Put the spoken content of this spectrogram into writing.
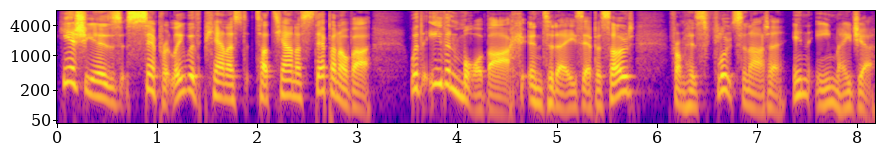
Here she is separately with pianist Tatiana Stepanova, with even more Bach in today's episode from his flute sonata in E major.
